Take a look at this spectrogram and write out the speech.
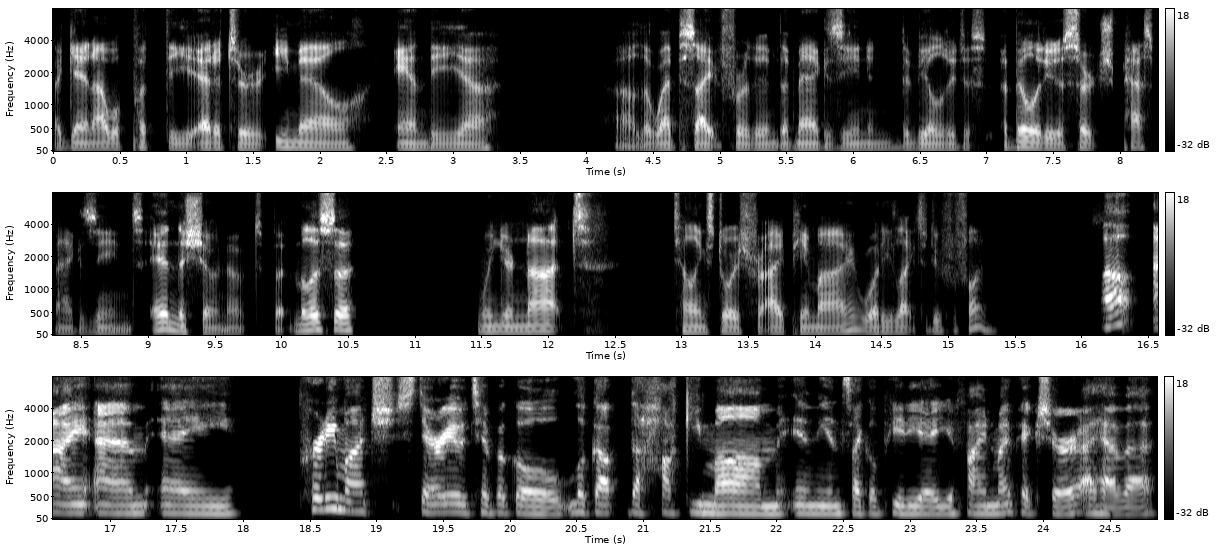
again, I will put the editor email and the uh, uh, the website for the the magazine and the ability to ability to search past magazines in the show notes. But Melissa, when you're not telling stories for IPMI, what do you like to do for fun? Well, I am a pretty much stereotypical look up the hockey mom in the encyclopedia. You find my picture. I have a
